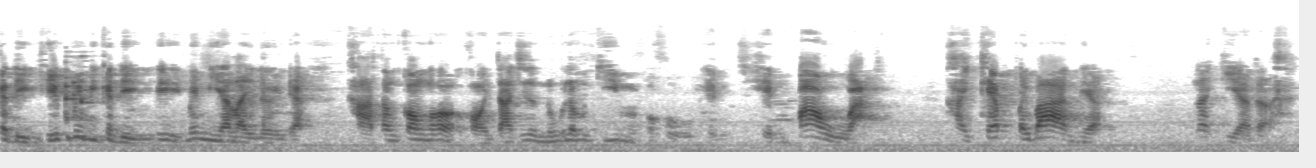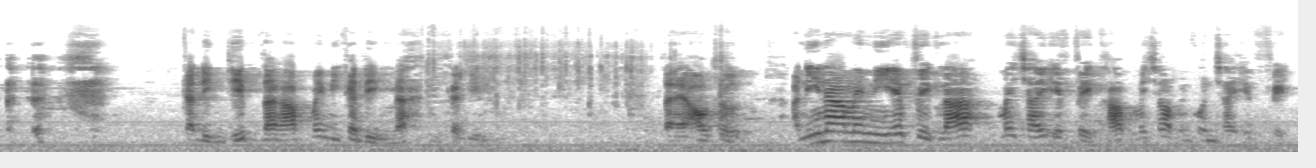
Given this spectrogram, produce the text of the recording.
กระดิ่งทิพย์ไม่มีกระดิ่งพี่ไม่มีอะไรเลยเนี่ยขาตั้งกล้องก็ของอาจารย์ชิสนุแล้วเมื่อกี้มันโอ้โหเห็นเห็นเป้าอะใครแคปไปบ้านเนี่ยน่าเกลียดอะกระดิ่งทิพย์นะครับ ไม่มีกระดิ่งนะกระดิ่ง แต่เอาเถอะ อันนี้หน้าไม่มีเอฟเฟกต์นะ ไม่ใช้เอฟเฟกต์ครับ ไม่ชอบเป็นคนใช้เอฟเฟกต์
